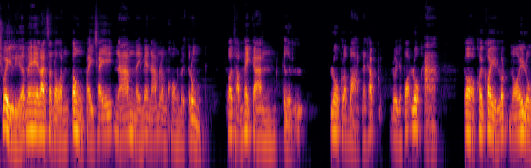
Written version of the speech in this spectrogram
ช่วยเหลือไม่ให้ราษฎรต้องไปใช้น้ำในแม่น้ำลำคลองโดยตรง ก็ทำให้การเกิดโรคระบาดนะครับ โดยเฉพาะโรคหา ก็ค่อยๆ ลดน้อยลง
